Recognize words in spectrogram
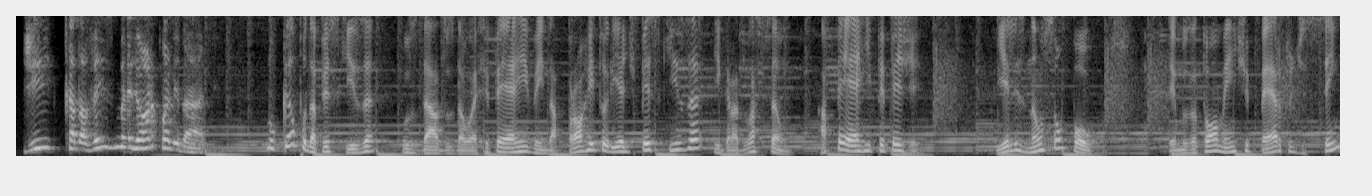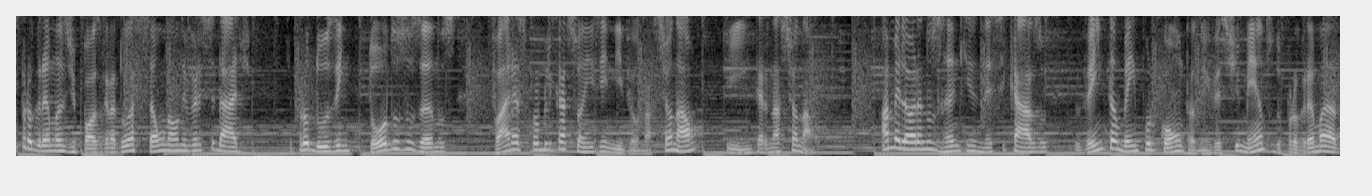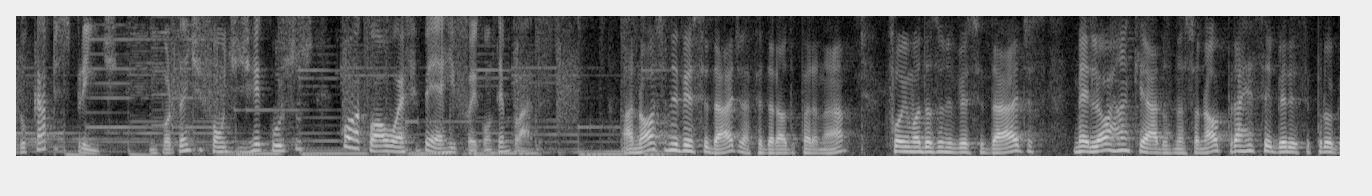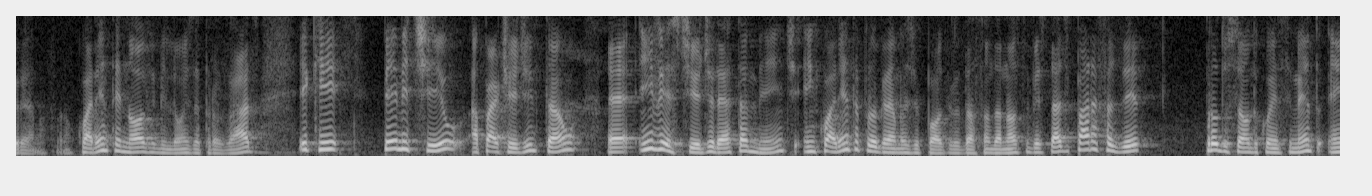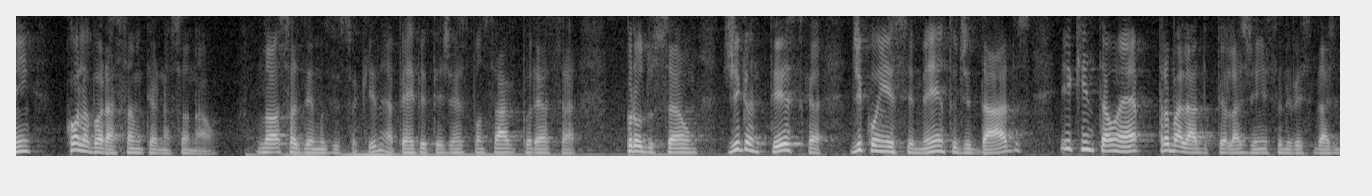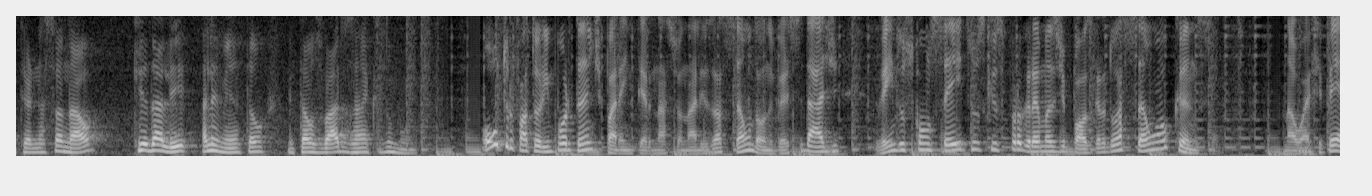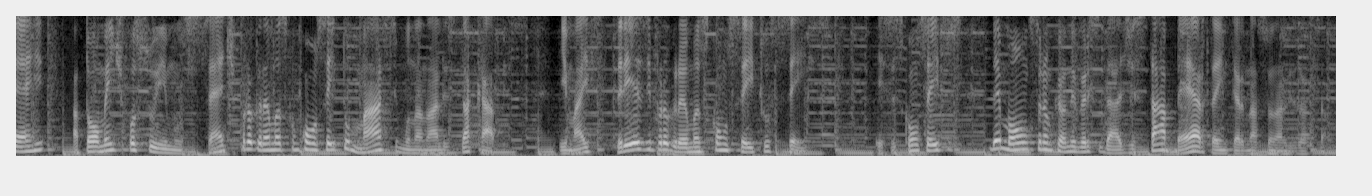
de cada vez melhor qualidade. No campo da pesquisa, os dados da UFPR vêm da Pró-Reitoria de Pesquisa e Graduação, a PRPPG. E eles não são poucos. Temos atualmente perto de 100 programas de pós-graduação na universidade, que produzem todos os anos várias publicações em nível nacional e internacional. A melhora nos rankings nesse caso vem também por conta do investimento do programa do CapSprint, importante fonte de recursos com a qual o FPR foi contemplada. A nossa universidade, a Federal do Paraná, foi uma das universidades melhor ranqueadas nacional para receber esse programa. Foram 49 milhões aprovados e que permitiu, a partir de então, é, investir diretamente em 40 programas de pós-graduação da nossa universidade para fazer produção do conhecimento em colaboração internacional. Nós fazemos isso aqui, né? a PRPPG é responsável por essa produção gigantesca de conhecimento, de dados, e que então é trabalhado pela Agência Universidade Internacional, que dali alimentam então os vários rankings no mundo. Outro fator importante para a internacionalização da universidade vem dos conceitos que os programas de pós-graduação alcançam. Na UFPR, atualmente possuímos 7 programas com conceito máximo na análise da CAPES e mais 13 programas conceito 6. Esses conceitos demonstram que a universidade está aberta à internacionalização.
